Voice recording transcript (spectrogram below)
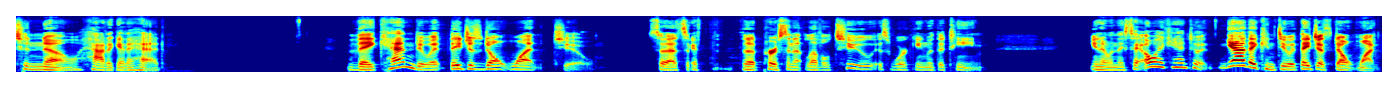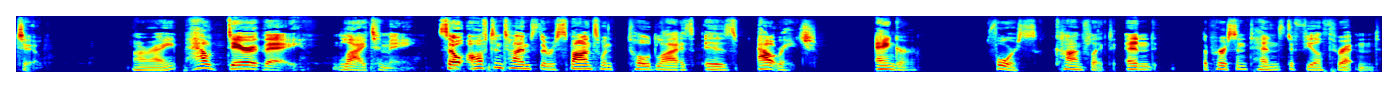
to know how to get ahead. They can do it, they just don't want to. So that's if the person at level two is working with a team. You know, when they say, Oh, I can't do it. Yeah, they can do it. They just don't want to. All right. How dare they lie to me? So oftentimes the response when told lies is outrage, anger, force, conflict, and the person tends to feel threatened.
